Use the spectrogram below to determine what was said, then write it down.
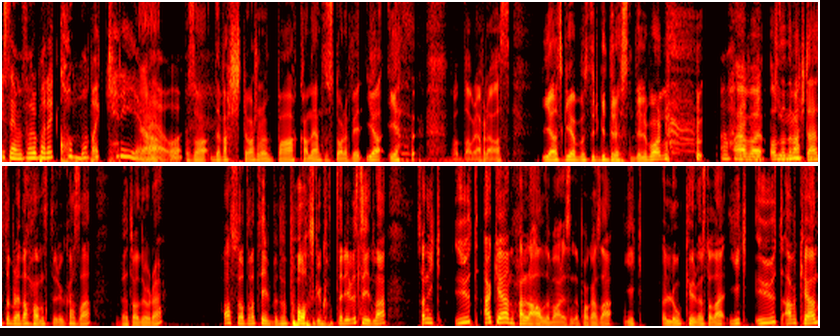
Istedenfor å bare komme og bare kreve Ja. og Og så Det verste var sånn bak han igjen så står det en fyr Ja, ja Da ble jeg flau, ass. Jeg skal hjem og styrke drøssen til i morgen. Å, Og så det verste her, så ble det han står i kassa. Vet du hva han gjorde? Han så at det var tilbud på påskegodteri ved siden av. Så han gikk ut av køen. Han la alle varene sine på kassa. Gikk og lot kurven stå der. Gikk ut av køen,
